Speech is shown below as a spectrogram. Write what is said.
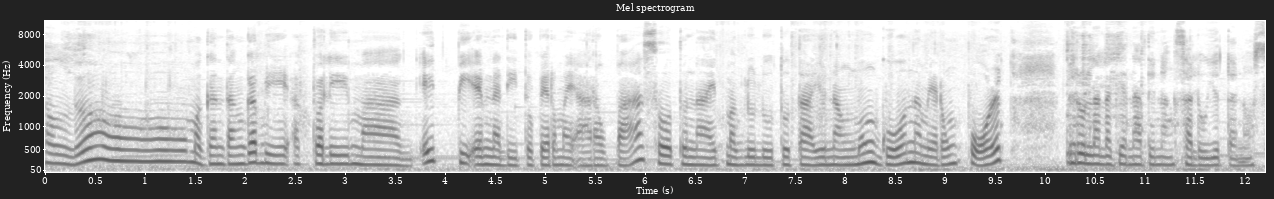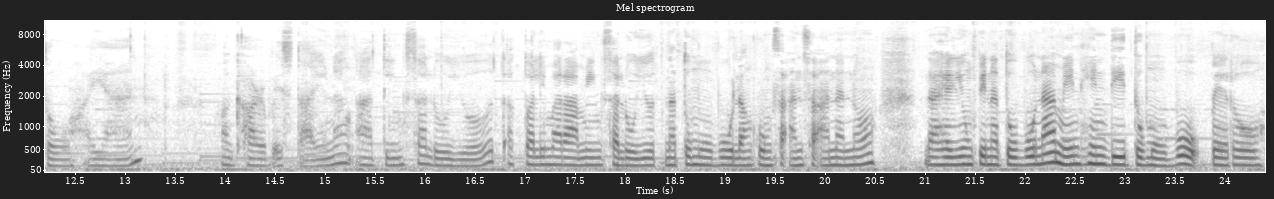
Hello! Magandang gabi. Actually, mag 8pm na dito pero may araw pa. So, tonight magluluto tayo ng munggo na merong pork. Pero lalagyan natin ng saluyot ano. So, ayan. Mag-harvest tayo ng ating saluyot. Actually, maraming saluyot na tumubo lang kung saan saan ano. Dahil yung pinatubo namin, hindi tumubo. Pero,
